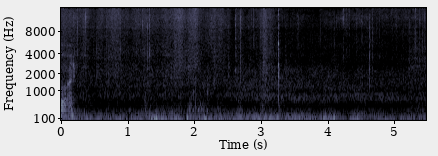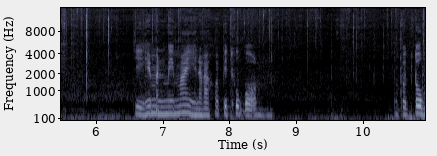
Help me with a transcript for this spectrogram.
ก่อน จีให้มันไม่ไหม้นะคะก็ไปทุบออกแล้วก็ต้ม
